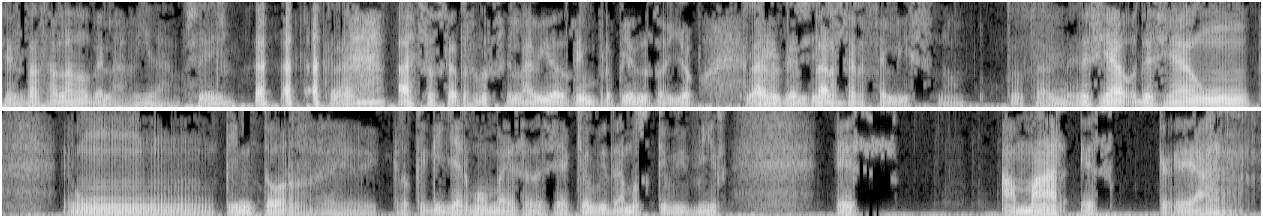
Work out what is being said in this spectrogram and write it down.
estás hablando de la vida. Sí, claro. A eso se reduce la vida, siempre pienso yo. Claro a intentar sí. ser feliz, ¿no? Totalmente. Decía, decía un, un pintor, eh, creo que Guillermo Mesa, decía que olvidamos que vivir es amar, es crear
